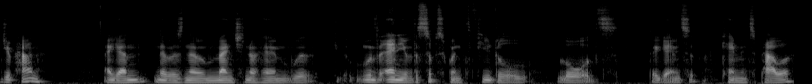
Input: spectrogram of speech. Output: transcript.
Japan. Again, there was no mention of him with with any of the subsequent feudal lords that came into, came into power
